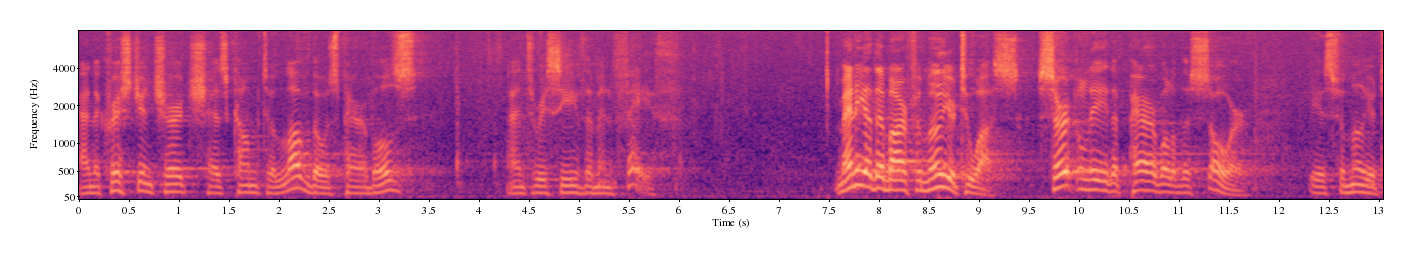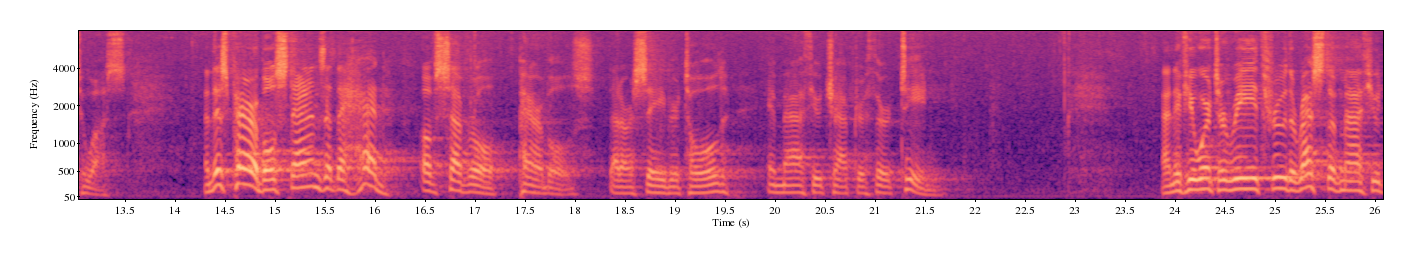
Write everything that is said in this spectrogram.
and the Christian church has come to love those parables and to receive them in faith. Many of them are familiar to us. Certainly, the parable of the sower is familiar to us. And this parable stands at the head of several parables that our Savior told in Matthew chapter 13. And if you were to read through the rest of Matthew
